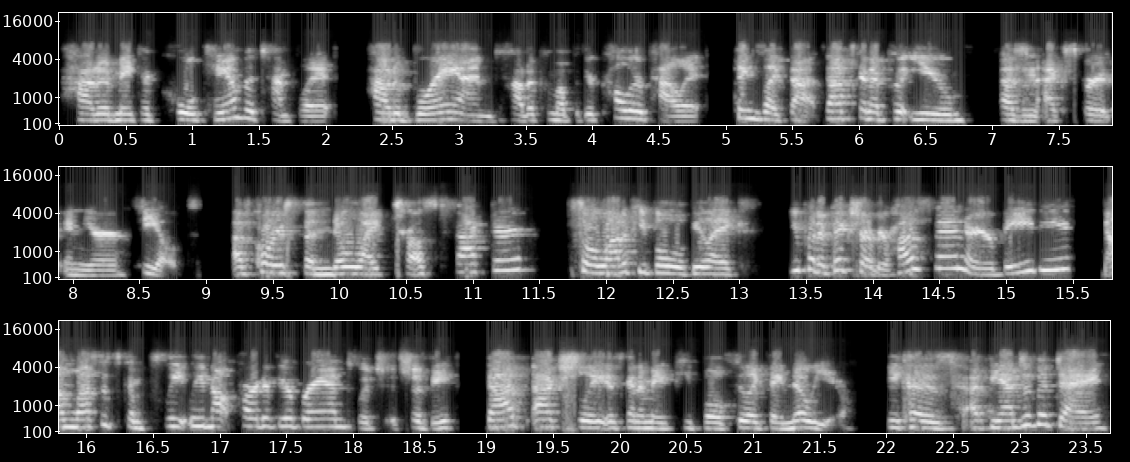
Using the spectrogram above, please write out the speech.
how to make a cool Canva template, how to brand, how to come up with your color palette, things like that. That's going to put you as an expert in your field. Of course, the no like trust factor. So a lot of people will be like, you put a picture of your husband or your baby, unless it's completely not part of your brand, which it should be, that actually is going to make people feel like they know you. Because at the end of the day,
